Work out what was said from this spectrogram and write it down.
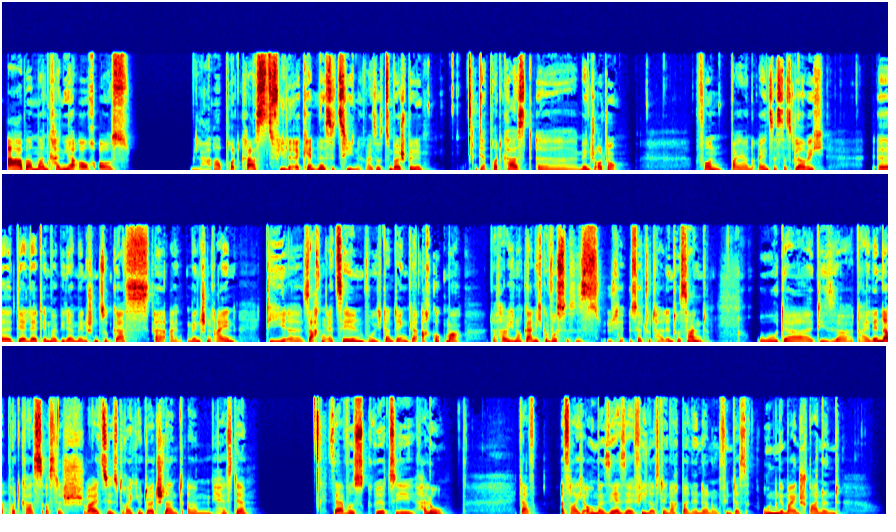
aber man kann ja auch aus Laber-Podcasts viele Erkenntnisse ziehen. Also zum Beispiel der Podcast äh, Mensch Otto von Bayern 1 ist das, glaube ich. Äh, der lädt immer wieder Menschen zu Gast, äh, Menschen ein, die äh, Sachen erzählen, wo ich dann denke, ach guck mal, das habe ich noch gar nicht gewusst, das ist, ist ja total interessant. Oder dieser Drei-Länder-Podcast aus der Schweiz, Österreich und Deutschland, ähm, wie heißt der? Servus, Grüezi, Hallo. Da erfahre ich auch immer sehr, sehr viel aus den Nachbarländern und finde das ungemein spannend.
